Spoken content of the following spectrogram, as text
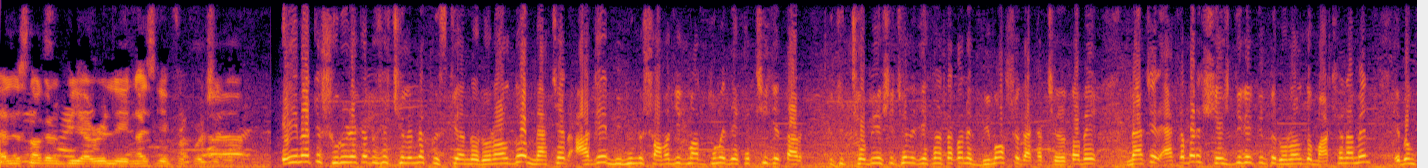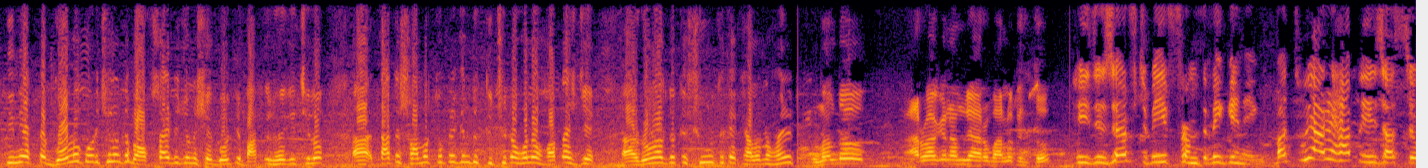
and it's not gonna be a really nice game for Portugal. এই ম্যাচে শুরুর একাদশে ছিলেন না ক্রিস্টিয়ানো রোনালদো। ম্যাচের আগে বিভিন্ন সামাজিক মাধ্যমে দেখেছি যে তার কিছু ছবি এসেছিল যেখানে তাকে অনেক বিমর্ষ দেখাচ্ছিল। তবে ম্যাচের একেবারে শেষ দিকে কিন্তু রোনালদো মাঠে নামেন এবং তিনি একটা গোলও করেছিলেন, তবে অফসাইডের জন্য সেই গোলটি বাতিল হয়ে গেছিল। তাতে সমর্থকরা কিন্তু কিছুটা হলেও হতাশ যে রোনালদোকে শুরু থেকে খেলানো হয়নি। Ronaldo আরো আগে নামলে আরো ভালো খেলতো He deserved to be from the beginning, but we are happy just to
